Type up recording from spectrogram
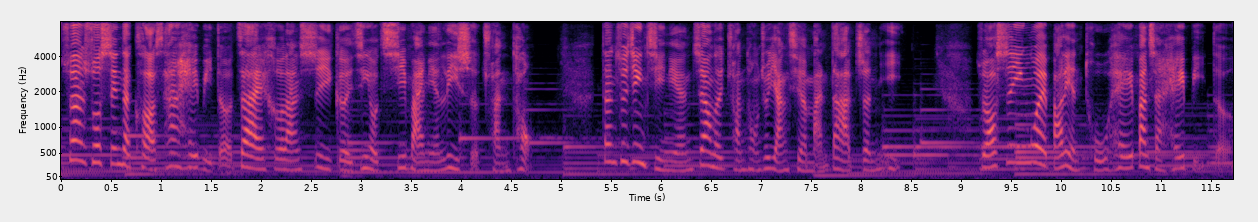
虽然说 Santa Claus 和黑彼得在荷兰是一个已经有七百年历史的传统，但最近几年这样的传统就扬起了蛮大的争议。主要是因为把脸涂黑扮成黑彼得，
